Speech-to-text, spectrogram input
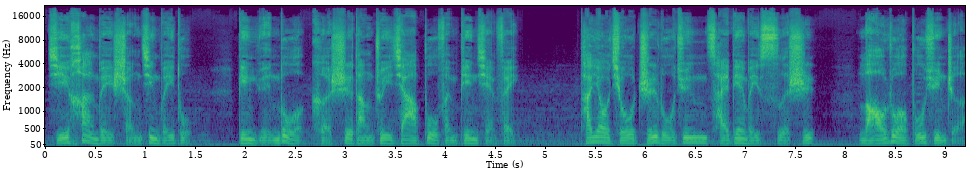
即捍卫省境为度，并允诺可适当追加部分边遣费。他要求直鲁军裁编为四师，老弱不驯者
